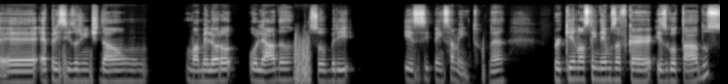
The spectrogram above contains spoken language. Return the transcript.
é, é preciso a gente dar um, uma melhor olhada sobre esse pensamento, né? Porque nós tendemos a ficar esgotados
